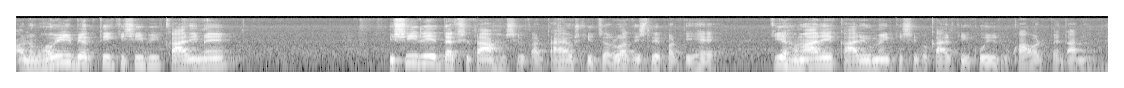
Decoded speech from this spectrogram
अनुभवी व्यक्ति किसी भी कार्य में इसीलिए दक्षता हासिल करता है, उसकी ज़रूरत इसलिए पड़ती है कि हमारे कार्यों में किसी प्रकार की कोई रुकावट पैदा न हो।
